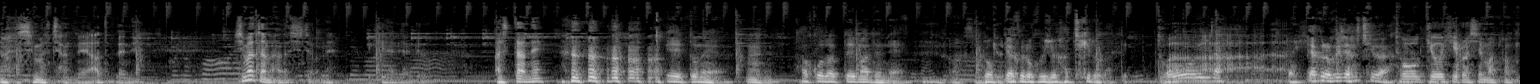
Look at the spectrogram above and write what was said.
あしまちゃんね後でね。しまちゃんの話しちゃうね。いきなりだけど。明日ね。えっ、ー、とね、うん。函館までね、あそう。668キロだって。遠いな。あー。668キロだ。東京広島間ね。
